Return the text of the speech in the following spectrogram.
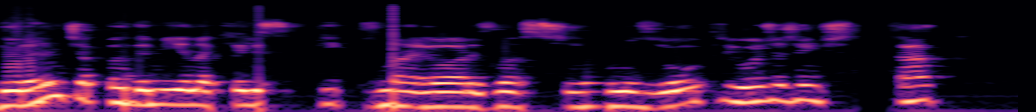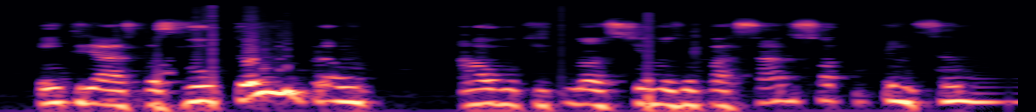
durante a pandemia, naqueles picos maiores, nós tínhamos outra, e hoje a gente está, entre aspas, voltando para um, algo que nós tínhamos no passado, só que pensando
